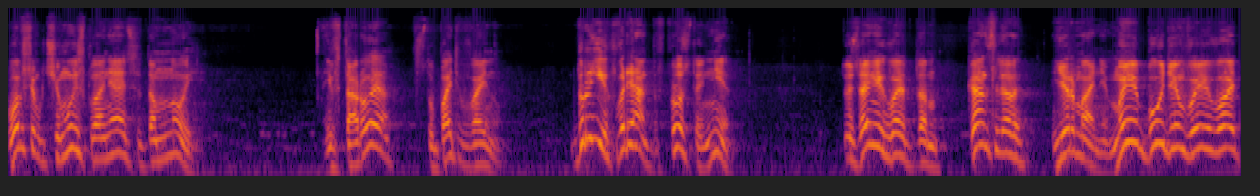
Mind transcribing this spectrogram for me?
В общем, к чему и склоняются там многие. И второе – вступать в войну. Других вариантов просто нет. То есть они говорят там, канцлер Германии, мы будем воевать,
